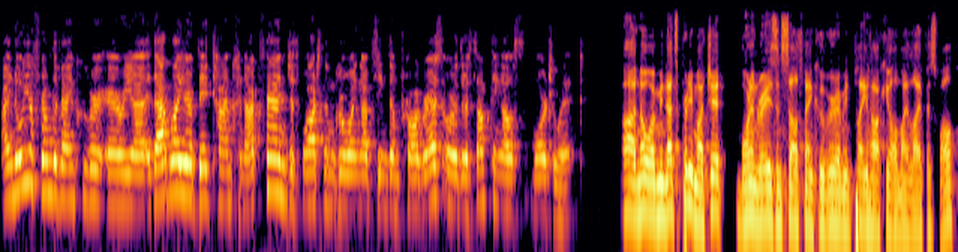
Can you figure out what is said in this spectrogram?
I know you're from the Vancouver area. Is that why you're a big time Canuck fan? Just watching them growing up, seeing them progress, or is there something else more to it? Uh, no, I mean, that's pretty much it. Born and raised in South Vancouver. I mean, playing hockey all my life as well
